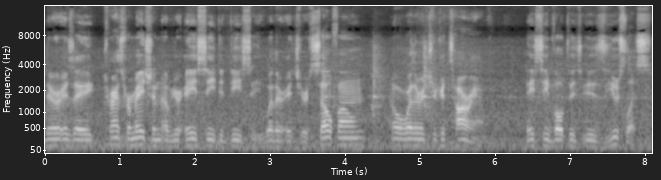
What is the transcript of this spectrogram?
there is a transformation of your AC to DC, whether it's your cell phone or whether it's your guitar amp. AC voltage is useless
